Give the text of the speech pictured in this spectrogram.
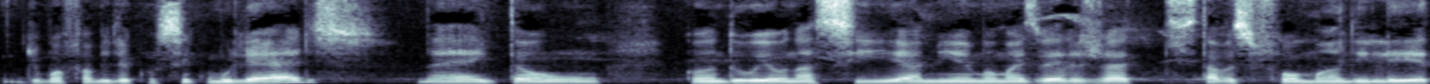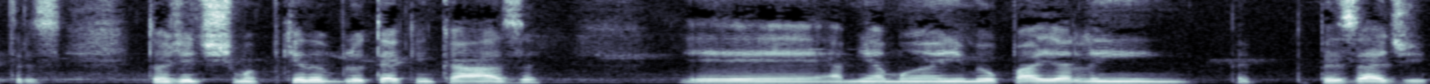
de uma família com cinco mulheres, né? Então, quando eu nasci, a minha irmã mais velha já estava se formando em letras. Então, a gente tinha uma pequena biblioteca em casa. É, a minha mãe e meu pai, além, apesar de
